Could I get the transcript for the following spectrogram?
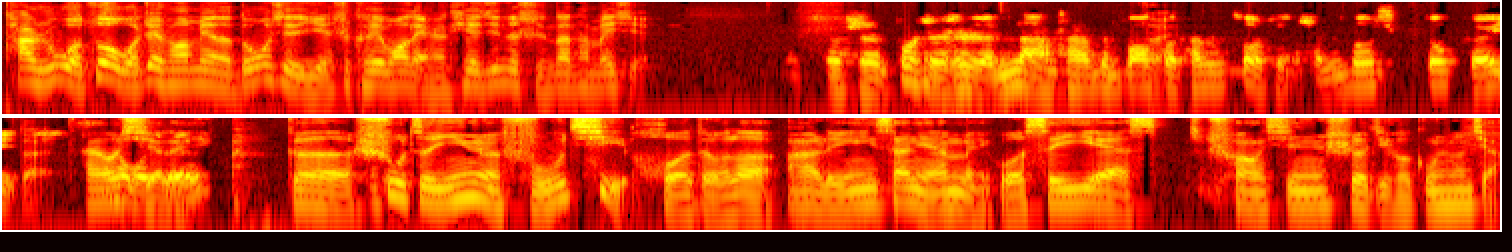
他如果做过这方面的东西，也是可以往脸上贴金的事情，但他没写。就是不只是人呐，他的包括他的作品什么都都可以。对他又写了一个数字音乐服务器，获得了二零一三年美国 CES 创新设计和工程奖。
